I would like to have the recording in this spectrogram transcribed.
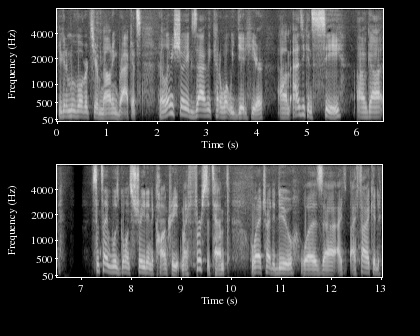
you're going to move over to your mounting brackets. Now let me show you exactly kind of what we did here. Um, as you can see, I've got, since I was going straight into concrete, my first attempt what I tried to do was uh, I, I thought I could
